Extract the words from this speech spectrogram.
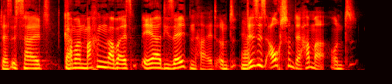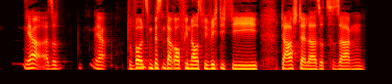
Das ist halt, kann man machen, aber ist eher die Seltenheit. Und Ja. das ist auch schon der Hammer. Und ja, also, ja, du wolltest ein bisschen darauf hinaus, wie wichtig die Darsteller sozusagen,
